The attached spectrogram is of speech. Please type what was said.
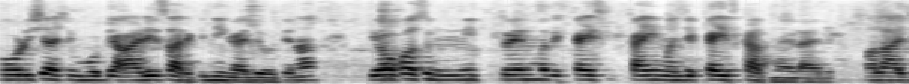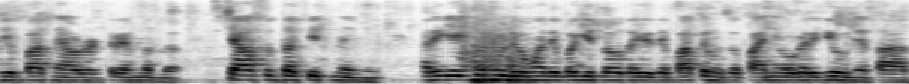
थोडीशी अशी मोठी आडीसारखी निघाली होती ना. तेव्हापासून मी ट्रेनमध्ये काहीच काही म्हणजे काहीच खात नाही डायरेक्ट मला अजिबात नाही आवडत ट्रेनमधलं. चहा सुद्धा पित नाही मी. कारण की एक दोन व्हिडिओमध्ये बघितलं होतं ते बाथरूमचं पाणी वगैरे घेऊन येतात.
